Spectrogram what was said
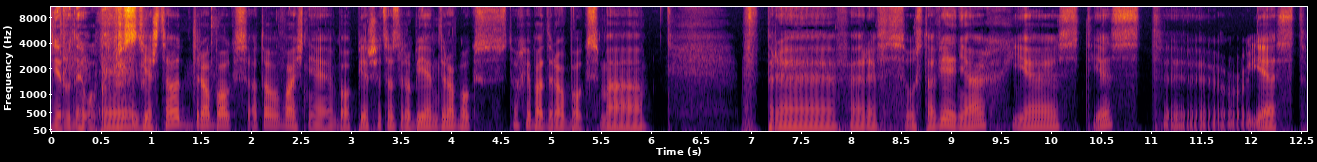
nie runęło po e, prostu. Wiesz co, Dropbox, a to właśnie, bo pierwsze co zrobiłem, Dropbox, to chyba Dropbox ma w preferences ustawieniach jest, jest, e, jest,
